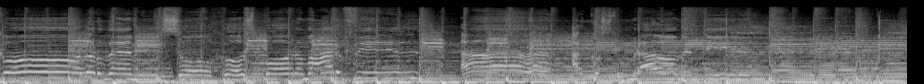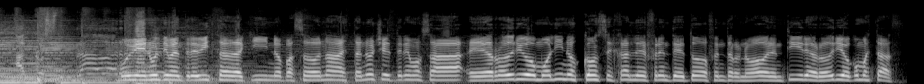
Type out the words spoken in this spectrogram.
Color de mis ojos por marfil. Ah, acostumbrado a mentir. Acostumbrado a Muy bien, última entrevista de aquí, no ha pasado nada esta noche. Tenemos a eh, Rodrigo Molinos, concejal del Frente de Todo, Frente Renovador en Tigre. Rodrigo, ¿cómo estás?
